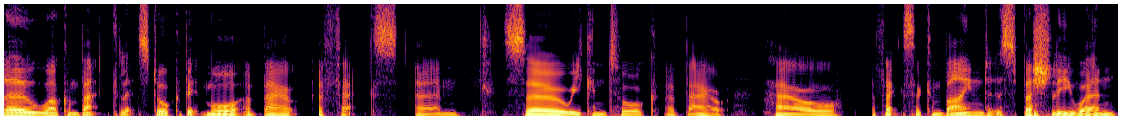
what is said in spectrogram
Hello, welcome back. Let's talk a bit more about effects. Um, so we can talk about how effects are combined, especially when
